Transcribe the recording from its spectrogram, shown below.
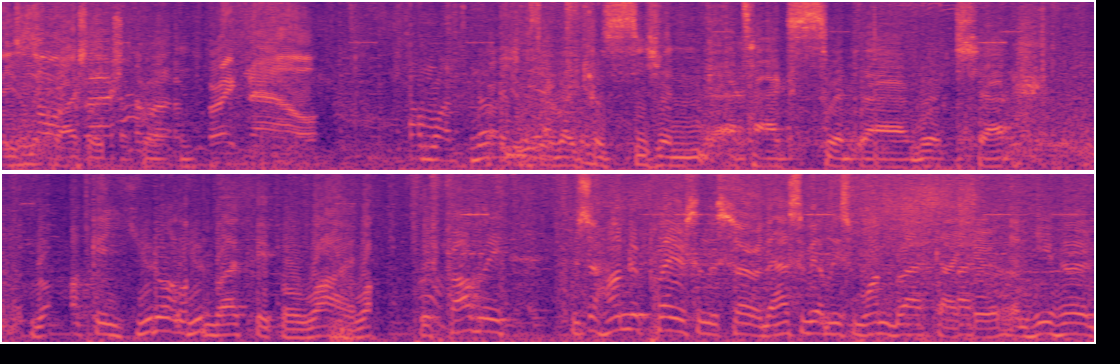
He's on the Someone crash crash list. the server right now. You just have like precision attacks with uh, with chat. Rocky, you don't like black people. Why? Why? There's probably there's a hundred players in the server. There has to be at least one black guy here, and he heard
